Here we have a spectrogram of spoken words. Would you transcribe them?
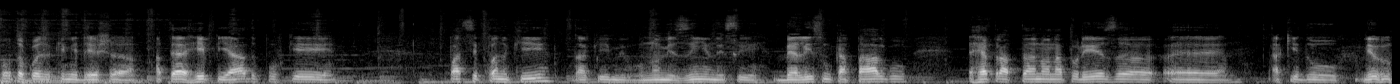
Outra coisa que me deixa até arrepiado, porque participando aqui, tá aqui meu nomezinho nesse belíssimo catálogo, retratando a natureza é, aqui do meu,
